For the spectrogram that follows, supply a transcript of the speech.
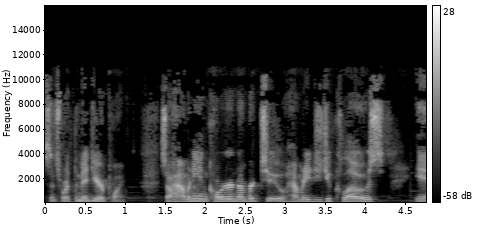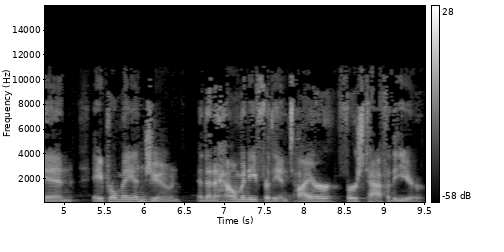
Since we're at the mid year point. So how many in quarter number two? How many did you close in April, May, and June? And then how many for the entire first half of the year,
